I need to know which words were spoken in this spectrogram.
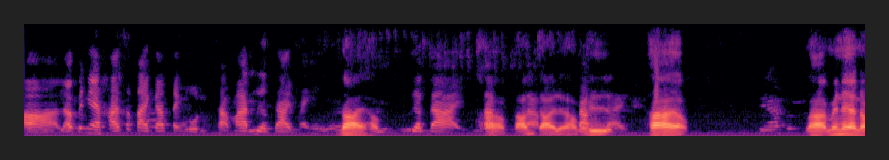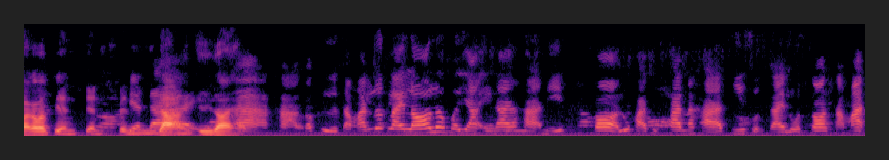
อ่าแล้วเป็นไงคะสไตล์การแต่งรถสามารถเลือกได้ไหมได้ครับ เลือกได้ครับตามใจเลยครับตามบางทีใจ ถ้า ราคาไม่แน่นอนก็ไปเปลี่ยนเปลี่ยนเป็นเปลี่ยนได้ยางอีกทีได้ครับ อ่าค่ะ ก็คือสามารถเลือกลายล้อเลือกเบอร์ยางเองได้นะคะอันนี้ก็ลูกค้าทุกท่านนะคะ ที่สนใจรถก็สามารถ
